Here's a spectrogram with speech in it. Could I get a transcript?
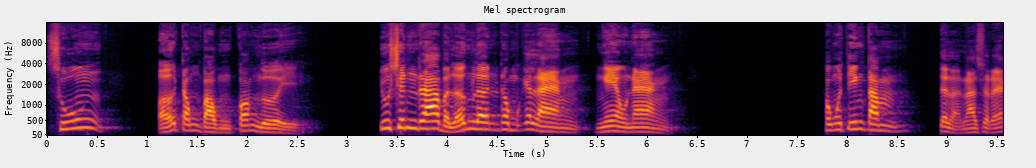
xuống ở trong vòng con người Chúa sinh ra và lớn lên trong một cái làng nghèo nàn, không có tiếng tâm, tên là Nazareth.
